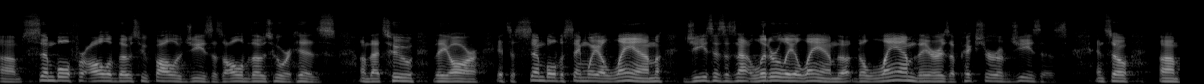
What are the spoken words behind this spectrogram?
um, symbol for all of those who follow Jesus, all of those who are His. Um, that's who they are. It's a symbol the same way a lamb, Jesus is not literally a lamb. The, the lamb there is a picture of Jesus. And so um,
